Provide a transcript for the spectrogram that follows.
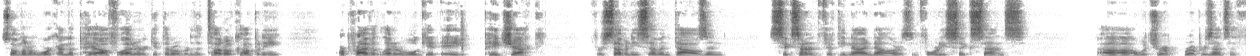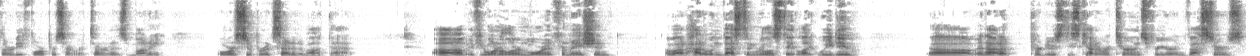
So I'm going to work on the payoff letter, get that over to the title company. Our private lender will get a paycheck for $77,659.46, uh, which rep- represents a 34% return on his money. And we're super excited about that. Um, if you want to learn more information about how to invest in real estate like we do um, and how to produce these kind of returns for your investors,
